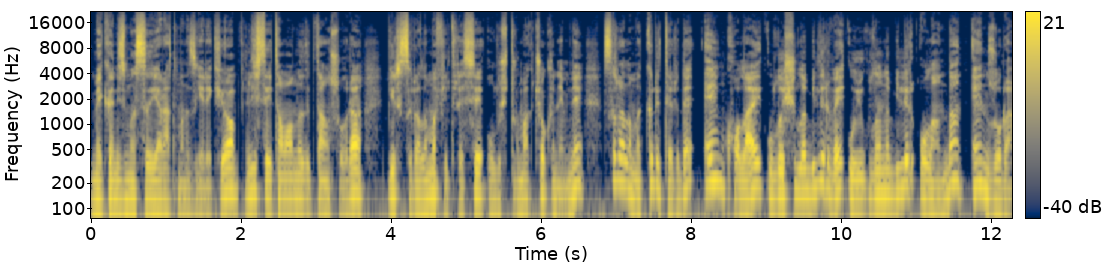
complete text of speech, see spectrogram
mekanizması yaratmanız gerekiyor. Listeyi tamamladıktan sonra bir sıralama filtresi oluşturmak çok önemli. Sıralama kriteri de en kolay ulaşılabilir ve uygulanabilir olandan en zora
